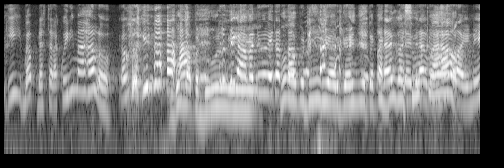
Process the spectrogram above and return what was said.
ih bab daster aku ini mahal loh. Aku lagi. gue nggak peduli Terus dia nggak peduli gue tetap. nggak peduli harganya tapi gue gue nggak udah bilang suka mahal loh ini.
